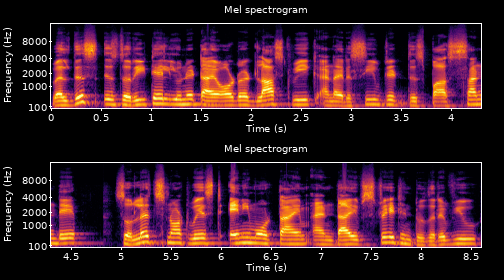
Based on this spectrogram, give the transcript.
Well, this is the retail unit I ordered last week and I received it this past Sunday. So let's not waste any more time and dive straight into the review.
